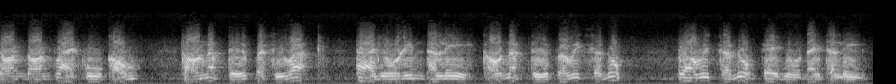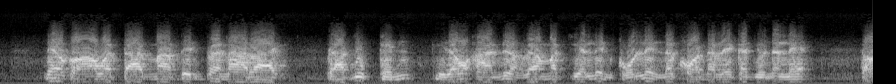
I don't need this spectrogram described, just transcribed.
ดอนดอนใกล้ภูเขา เขานับถือพระศิวะ ถ้าอยู่ริมทะเล เขานับถือพระวิษณุพระวิษณุแกอยู่ในทะเลแล้วก็อวตารมาเป็นพระนารายณ์ปราบยุคเข็น ที่เราอ่านเรื่องรามเกียรติ์เล่นโขนเล่นละครอะไรกันอยู่นั่นแหละเขา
